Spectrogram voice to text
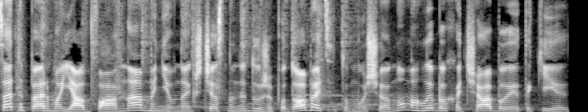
Це тепер моя ванна. Мені вона, якщо чесно, не дуже подобається, тому що ну могли би хоча б такі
